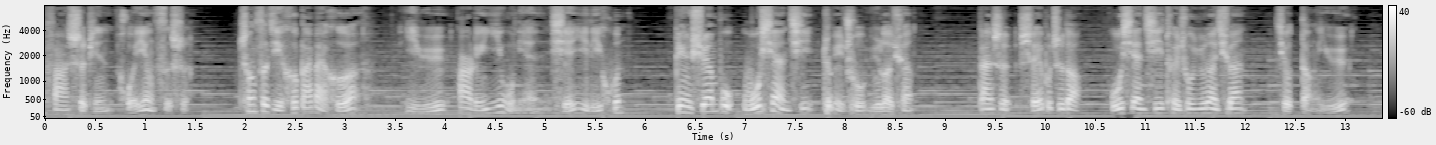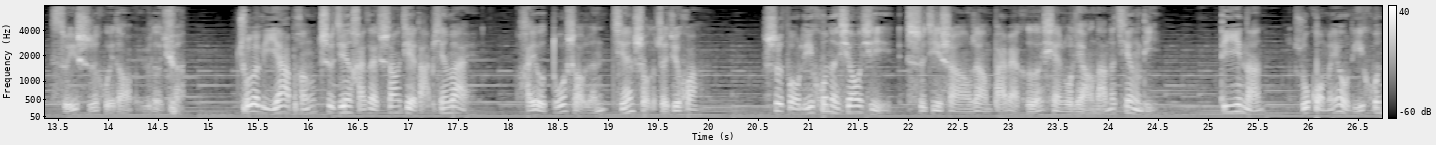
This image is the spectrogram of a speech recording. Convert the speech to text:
发视频回应此事，称自己和白百合已于2015年协议离婚，并宣布无限期退出娱乐圈。但是谁不知道，无限期退出娱乐圈就等于随时回到娱乐圈。除了李亚鹏至今还在商界打拼外，还有多少人坚守了这句话？是否离婚的消息，实际上让白百合陷入两难的境地。第一难。如果没有离婚，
